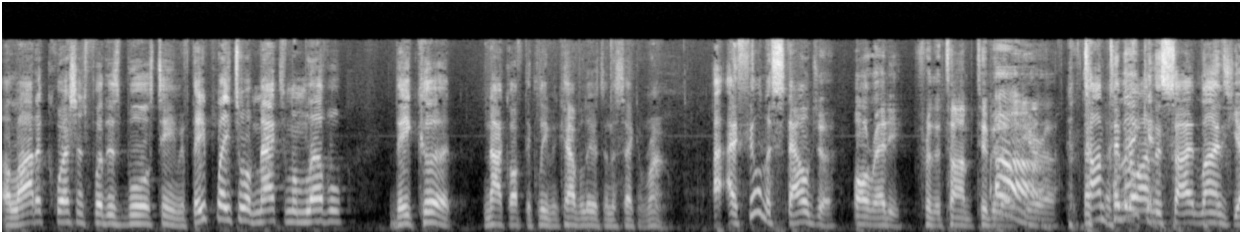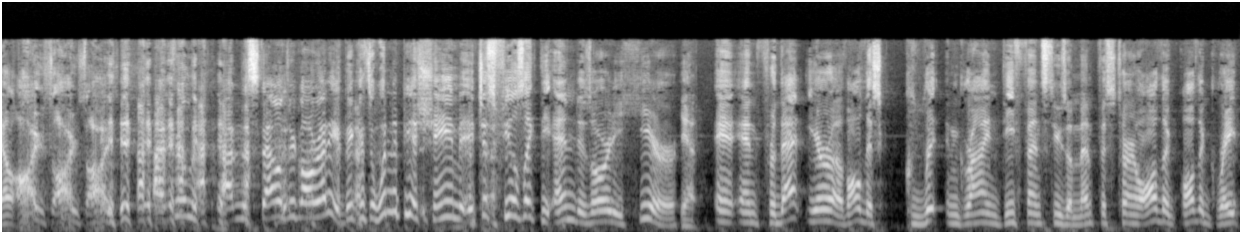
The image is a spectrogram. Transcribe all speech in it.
A lot of questions for this Bulls team. If they play to a maximum level, they could knock off the Cleveland Cavaliers in the second round. I, I feel nostalgia already for the Tom Thibodeau Oh. era. Tom Thibodeau like on it. the sidelines yell, ice, ice, ice. I feel I'm nostalgic already because wouldn't it be a shame? It just feels like the end is already here. Yeah. And, and for that era of all this grit and grind defense, to use a Memphis term, all the all the great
